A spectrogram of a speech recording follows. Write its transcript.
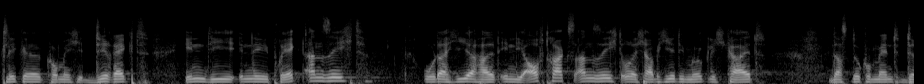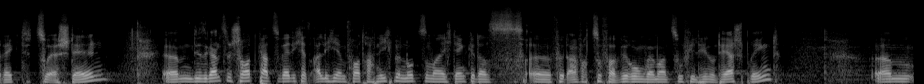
klicke, komme ich direkt in die, in die Projektansicht oder hier halt in die Auftragsansicht oder ich habe hier die Möglichkeit, das Dokument direkt zu erstellen. Ähm, diese ganzen Shortcuts werde ich jetzt alle hier im Vortrag nicht benutzen, weil ich denke, das äh, führt einfach zu Verwirrung, wenn man zu viel hin und her springt. Ähm,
